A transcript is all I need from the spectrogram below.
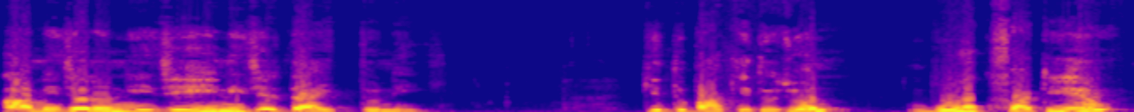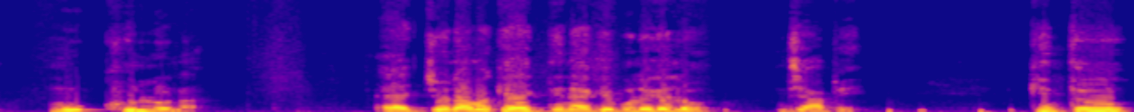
আমি যেন নিজেই নিজের দায়িত্ব নিই। কিন্তু বাকি দুজন বুক ফাটিয়েও মুখ খুলল না। একজন আমাকে একদিন আগে বলে গেল, যাবে। কিন্তু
